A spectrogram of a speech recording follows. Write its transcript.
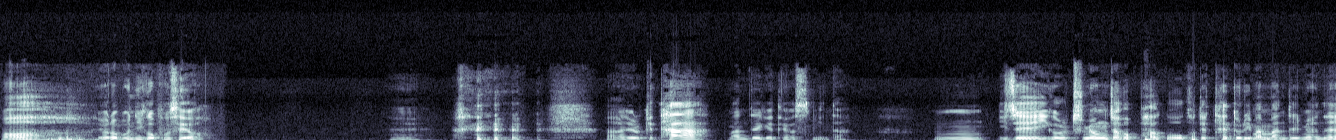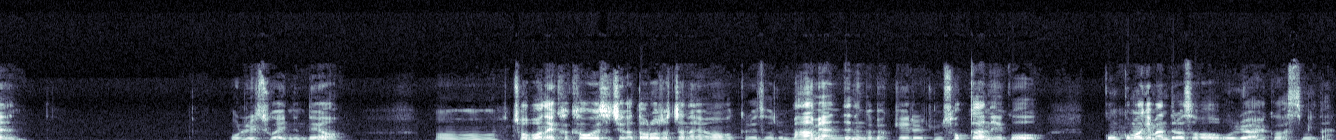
아 여러분 이거 보세요 네. 아, 이렇게 다 만들게 되었습니다. 음, 이제 이걸 투명 작업하고 겉에 테두리만 만들면은 올릴 수가 있는데요. 어, 저번에 카카오에서 제가 떨어졌잖아요. 그래서 좀 마음에 안 드는 거 몇 개를 좀 솎아내고 꼼꼼하게 만들어서 올려야 할 것 같습니다.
